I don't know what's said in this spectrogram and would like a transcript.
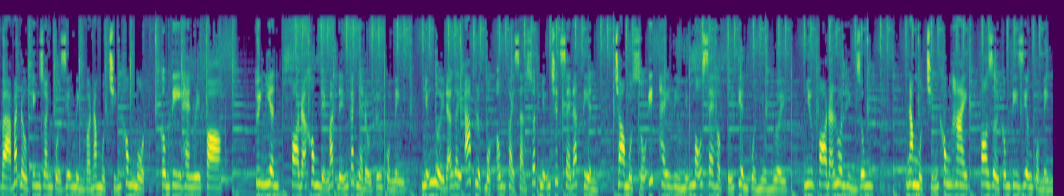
và bắt đầu kinh doanh của riêng mình vào năm 1901, công ty Henry Ford. Tuy nhiên, Ford đã không để mắt đến các nhà đầu tư của mình, những người đã gây áp lực buộc ông phải sản xuất những chiếc xe đắt tiền, cho một số ít thay vì những mẫu xe hợp túi tiền của nhiều người, như Ford đã luôn hình dung. Năm 1902, Ford rời công ty riêng của mình,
